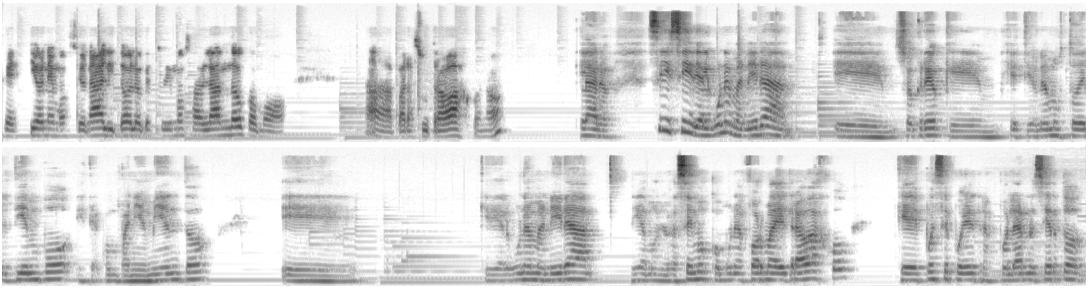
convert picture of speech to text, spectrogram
gestión emocional y todo lo que estuvimos hablando como, nada, para su trabajo, ¿no? Claro, sí, sí, de alguna manera eh, yo creo que gestionamos todo el tiempo este acompañamiento. Eh, que de alguna manera, digamos, lo hacemos como una forma de trabajo que después se puede traspolar, ¿no es cierto?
